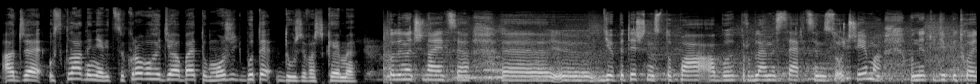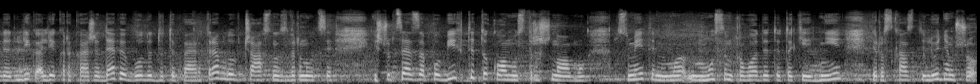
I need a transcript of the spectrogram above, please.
адже ускладнення від цукрового діабету можуть бути дуже важкими. Коли починається е, е, діабетична стопа або проблеми з серцем, з очима, вони тоді підходять до лікаря, а лікар каже, де ви були дотепер, треба було вчасно звернутися. І щоб це запобігти такому страшному, розумієте, ми мусимо проводити такі дні і розказувати людям, що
